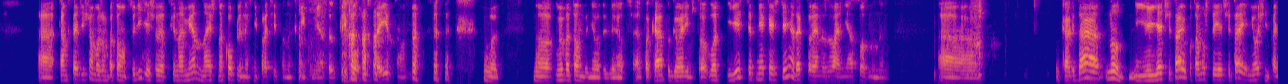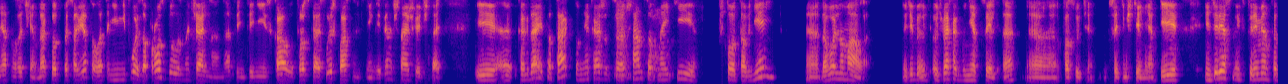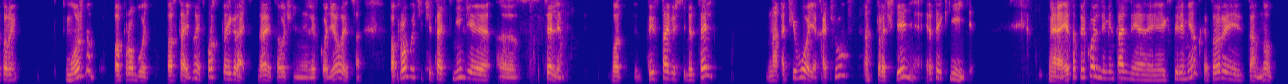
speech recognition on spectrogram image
А, там, кстати, еще можем потом обсудить, есть вот этот феномен, знаешь, накопленных непрочитанных книг. У меня этот прикол стоит там. Вот. Но мы потом до него доберемся. А пока поговорим, что вот есть это некое чтение, да, которое я называю неосознанным. Когда, ну, я читаю, потому что я читаю, не очень понятно зачем, да, кто-то посоветовал, это не, не твой запрос был изначально, да, ты, ты не искал, просто сказал, слышь, классная книга, и ты начинаешь ее читать. И э, когда это так, то, мне кажется, шансов найти что-то в ней э, довольно мало. У тебя, у тебя как бы нет цели, да, э, по сути, с этим чтением. И интересный эксперимент, который можно попробовать поставить, ну, это просто поиграть, да, это очень легко делается. Попробуйте читать книги э, с целями. Вот ты ставишь себе цель, на а чего я хочу от прочтения этой книги. Э, это прикольный ментальный эксперимент, который там, ну,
